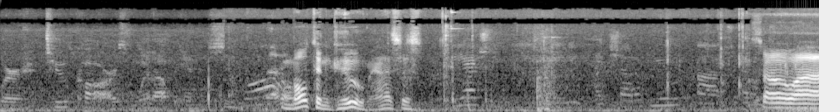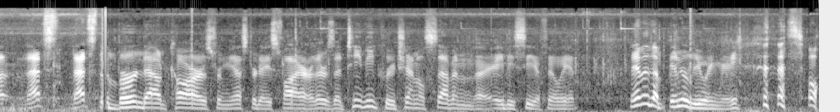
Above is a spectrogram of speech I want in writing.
where two cars went up in. Molten goo, man. That's just. We actually did a new headshot of you. Uh, so that's So uh, that's that's the burned out cars from yesterday's fire. There's a TV crew, Channel 7, the ABC affiliate. They ended up interviewing me, so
